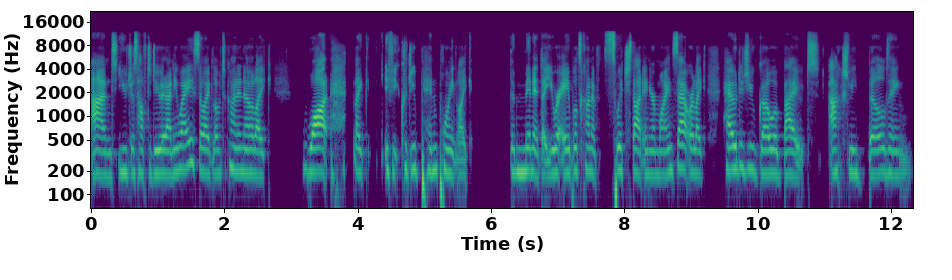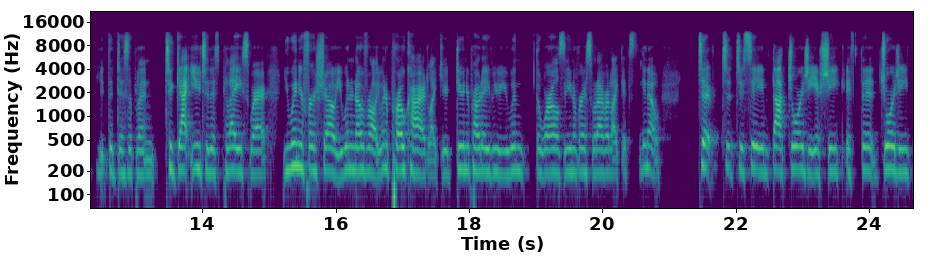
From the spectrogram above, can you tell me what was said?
and you just have to do it anyway. So I'd love to kind of know like what, like, if you could you pinpoint like the minute that you were able to kind of switch that in your mindset or like how did you go about actually building the discipline to get you to this place where you win your first show you win an overall you win a pro card like you're doing your pro debut you win the world's the universe whatever like it's you know to to to see that Georgie, if she if the Georgie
